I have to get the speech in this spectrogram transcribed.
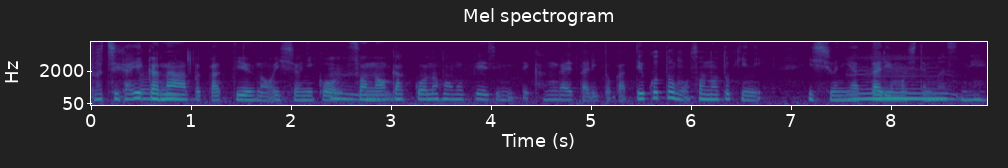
どっちがいいかなとかっていうのを一緒にこう、うん、その学校のホームページ見て考えたりとかっていうこともその時に一緒にやったりもしてますね。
